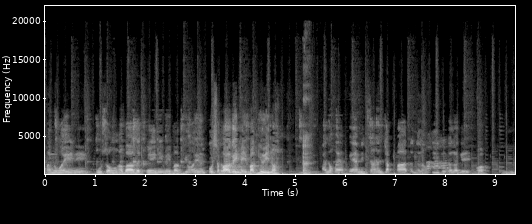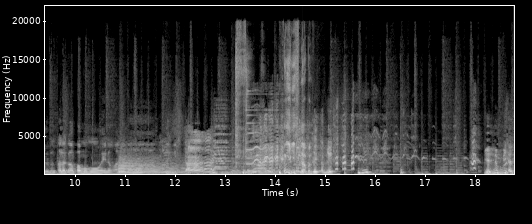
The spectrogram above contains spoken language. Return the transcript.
Ano ngayon eh, pusong habagat ngayon eh, may bagyo ngayon. O, sa bagay, may bagyo eh, no? Ah. Ano, kaya, kaya minsan, jackpotan na lang, Tito, talaga eh. Oh? Hmm, Ganun talaga ang pamumuhay ng ano, ng isda. Hmm, Ganun talaga. Ang isla ba? Aglit, aglit. yan yung yan.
